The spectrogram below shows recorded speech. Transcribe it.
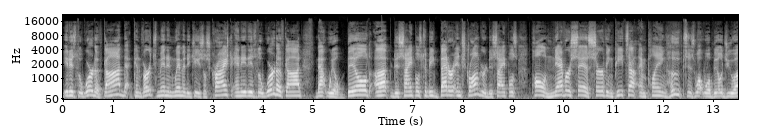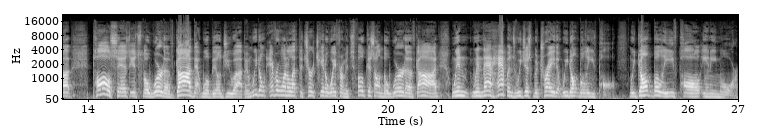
It is the Word of God that converts men and women to Jesus Christ, and it is the Word of God that will build up disciples to be better and stronger disciples. Paul never says serving pizza and playing hoops is what will build you up. Paul says it's the Word of God that will build you up, and we don't ever want to let the church get away from its focus on the Word of God. When, when that happens, we just betray that we don't believe Paul. We don't believe Paul anymore.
